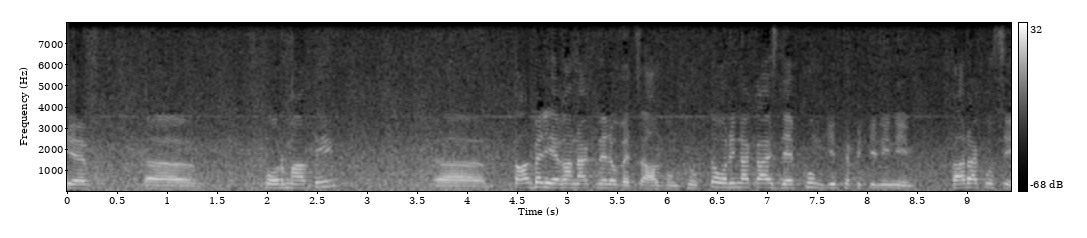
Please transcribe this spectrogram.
եւ ֆորմատի տարբեր եղանակներով է ծալվում թուղթը։ Օրինակ այս դեպքում գիրքը պիտի լինի քառակուսի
